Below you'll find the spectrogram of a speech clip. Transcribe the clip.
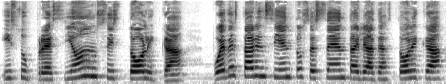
y su presión sistólica puede estar en 160 y la diastólica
